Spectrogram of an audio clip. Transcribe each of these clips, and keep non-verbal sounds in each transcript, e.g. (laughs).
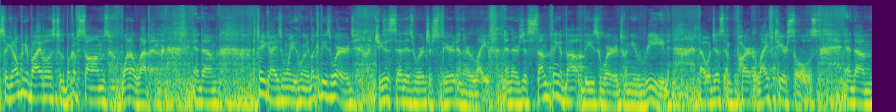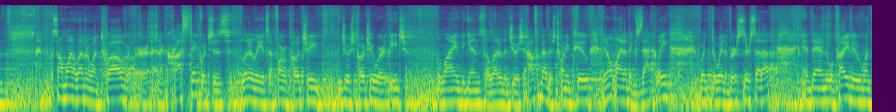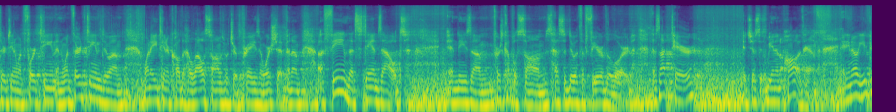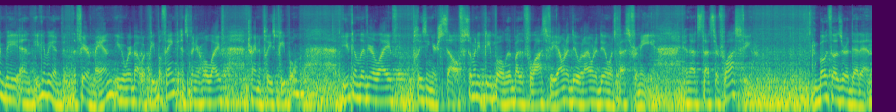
So you can open your Bibles to the book of Psalms 111. And um, I tell you guys, when we, when we look at these words, Jesus said his words are spirit and their life. And there's just something about these words when you read that will just impart life to your souls. And um, Psalm 111 and 112 are an acrostic, which is literally, it's a form of poetry, Jewish poetry, where each line begins the letter of the Jewish alphabet. There's 22. They don't line up exactly with the way the verses are set up. And then we'll probably do 113 and 114. And 113 to um, 118 are called the Hallel Psalms, which are praise and worship. And um, a theme that stands out in these um, first couple of Psalms has to do with the fear of the Lord. That's not terror. It's just being in awe of him. And you know, you can be in you can be in the fear of man. You can worry about what people think and spend your whole life trying to please people. You can live your life pleasing yourself. So many people live by the philosophy, I want to do what I want to do and what's best for me. And that's that's their philosophy. Both those are a dead end.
